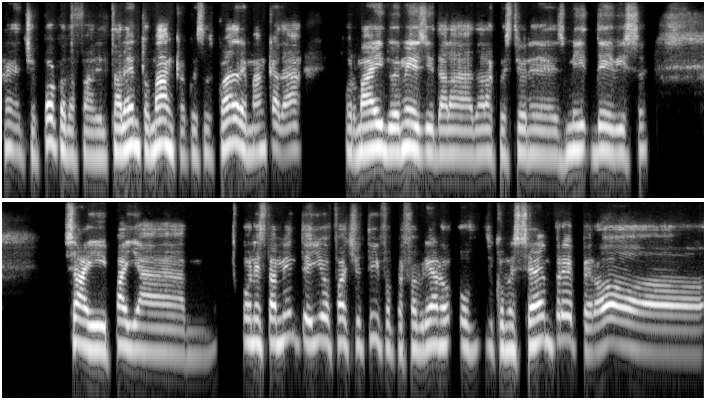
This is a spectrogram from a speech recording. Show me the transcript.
eh, c'è poco da fare il talento manca a questa squadra e manca da ormai due mesi dalla, dalla questione Smith Davis sai Paia onestamente io faccio tifo per Fabriano come sempre, però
